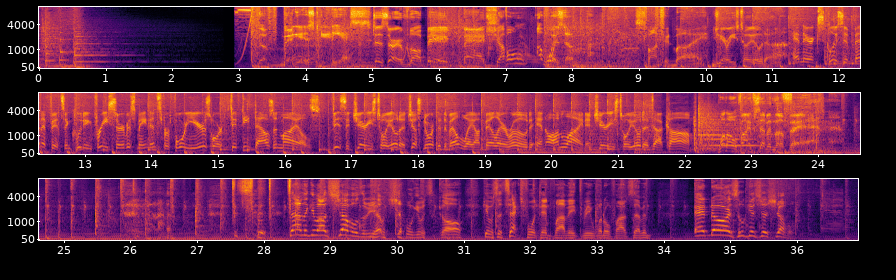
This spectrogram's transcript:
Biggest idiots deserve the big bad shovel of wisdom. Sponsored by Jerry's Toyota. And their exclusive benefits, including free service maintenance for four years or 50,000 miles. Visit Jerry's Toyota just north of the Beltway on Bel Air Road and online at jerrystoyota.com. 1057 The Fan. Time to give out shovels. If you have a shovel, give us a call. Give us a text 410 583 1057. And Norris, who gets your shovel?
